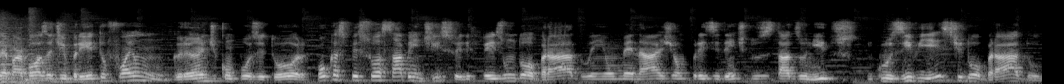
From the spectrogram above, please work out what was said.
José Barbosa de Brito foi um grande compositor. Poucas pessoas sabem disso. Ele fez um dobrado em homenagem a um presidente dos Estados Unidos. Inclusive, este dobrado,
